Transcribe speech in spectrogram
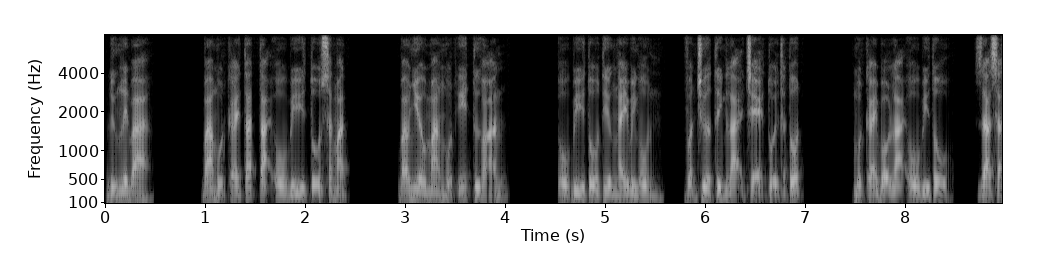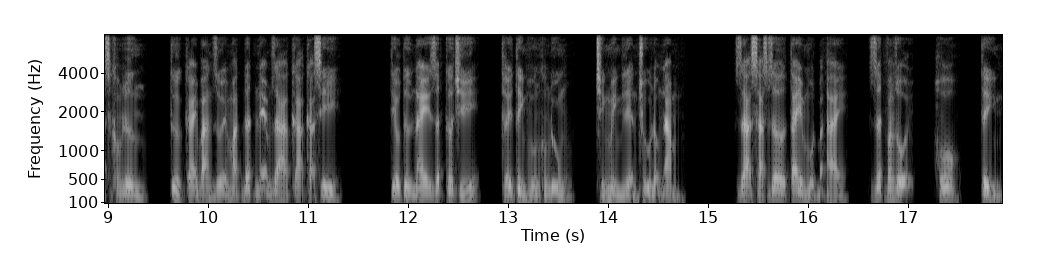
Đứng lên ba. Ba một cái tát tại ổ bị tổ sát mặt bao nhiêu mang một ít tư toán. Ô bị tổ tiếng ngáy bình ổn, vẫn chưa tỉnh lại trẻ tuổi thật tốt. Một cái bỏ lại ô bị tổ ra sạt không lưng, từ cái bàn dưới mặt đất ném ra cả cà xì tiểu tử này rất cơ t thấy tình huống không đúng, chính mình liền chủ động nằm. Ra sạt giơ tay một bàn tay rất vang dội, hô, tỉnh,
